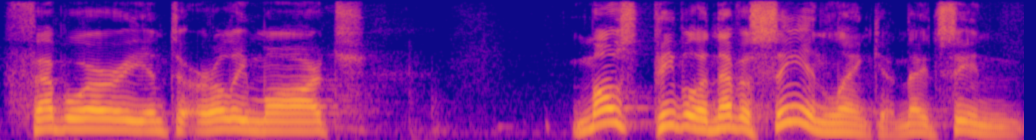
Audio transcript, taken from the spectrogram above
February into early March, most people had never seen Lincoln. They'd seen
